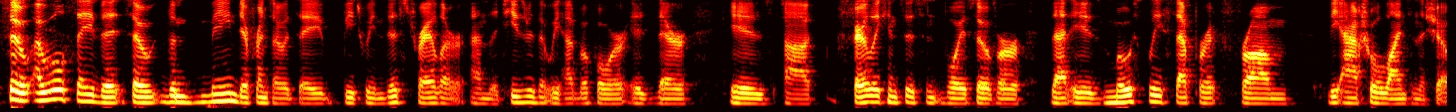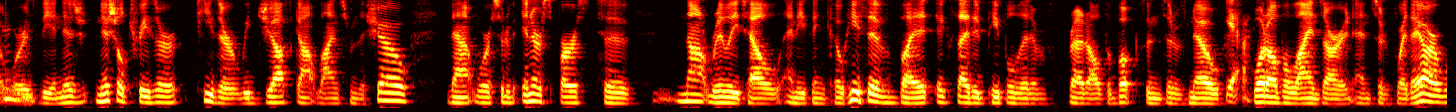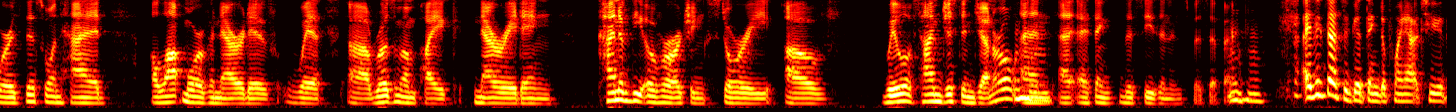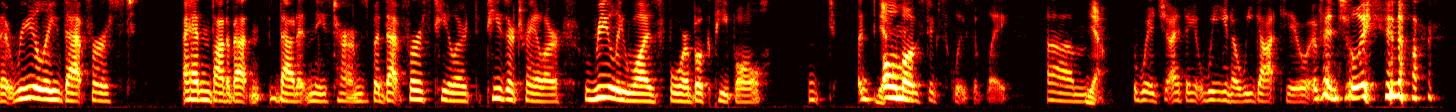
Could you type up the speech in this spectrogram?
so I will say that so the main difference I would say between this trailer and the teaser that we had before is there is a fairly consistent voiceover that is mostly separate from the actual lines in the show. Mm-hmm. Whereas the initial teaser, teaser, we just got lines from the show that were sort of interspersed to not really tell anything cohesive, but excited people that have read all the books and sort of know yeah. what all the lines are and, and, sort of where they are. Whereas this one had a lot more of a narrative with uh, Rosamund Pike narrating kind of the overarching story of Wheel of Time just in general, mm-hmm. and I, I, think this season in specific. Mm-hmm. I think that's a good thing to point out too. That really that first. I hadn't thought about about it in these terms, but that first teaser teaser trailer really was for book people, yeah. almost exclusively. Um, yeah, which I think we you know we got to eventually in our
